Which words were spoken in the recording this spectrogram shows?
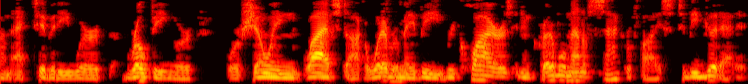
um, activity where roping or or showing livestock or whatever it mm-hmm. may be requires an incredible amount of sacrifice to be good at it.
